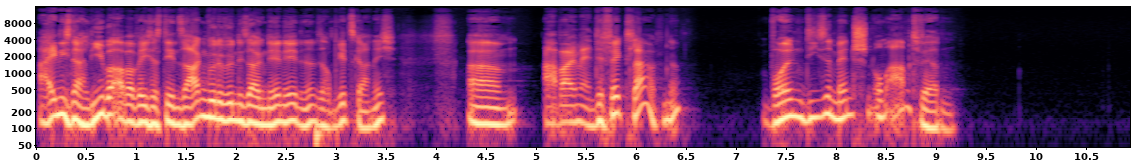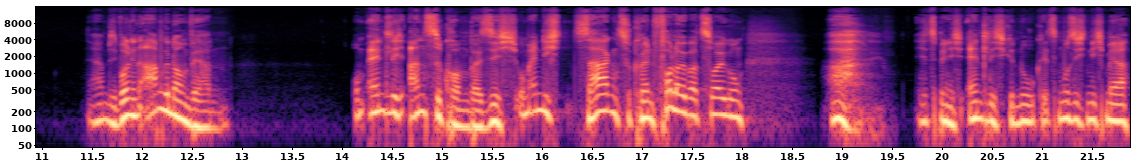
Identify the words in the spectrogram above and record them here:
eigentlich nach Liebe, aber wenn ich das denen sagen würde, würden die sagen, nee, nee, darum geht's gar nicht. Ähm, aber im Endeffekt, klar, ne, wollen diese Menschen umarmt werden. Ja, sie wollen in den Arm genommen werden um endlich anzukommen bei sich, um endlich sagen zu können, voller Überzeugung, ah, jetzt bin ich endlich genug, jetzt muss ich nicht mehr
